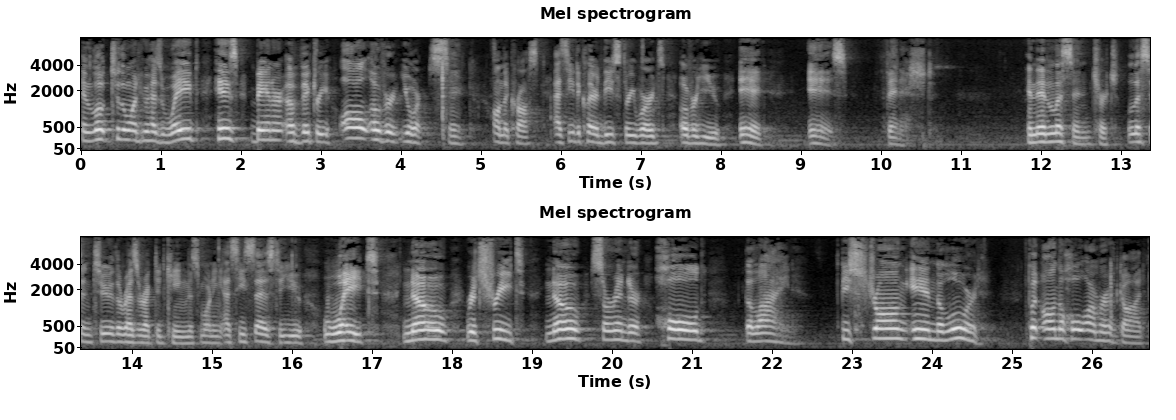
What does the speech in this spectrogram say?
And look to the one who has waved his banner of victory all over your sin on the cross as he declared these three words over you It is finished. And then listen, church, listen to the resurrected King this morning as he says to you, wait, no retreat, no surrender, hold the line. Be strong in the Lord. Put on the whole armor of God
